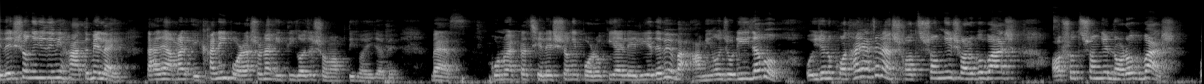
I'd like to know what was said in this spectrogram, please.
এদের সঙ্গে যদি আমি হাত মেলাই, তাহলে আমার এখানেই পড়াশোনা ইতিগজ সমাপ্তি হয়ে যাবে। ব্যাস, কোনো একটা ছেলের সঙ্গে পরকীয়া লেলিয়ে দেবে বা আমিও জড়িয়ে যাব। ওই জন্য কথাই আছে না সৎসঙ্গে স্বর্গবাস, অসৎ সঙ্গে নরকবাস, ও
